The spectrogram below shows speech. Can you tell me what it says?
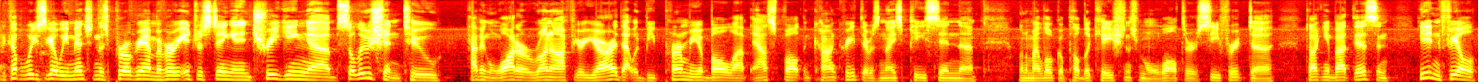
Right, a couple weeks ago we mentioned this program, a very interesting and intriguing uh, solution to having water run off your yard. That would be permeable uh, asphalt and concrete. There was a nice piece in uh, one of my local publications from Walter Seifert uh, talking about this, and he didn't feel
